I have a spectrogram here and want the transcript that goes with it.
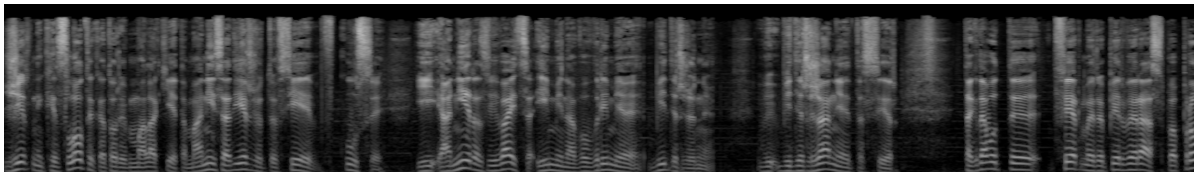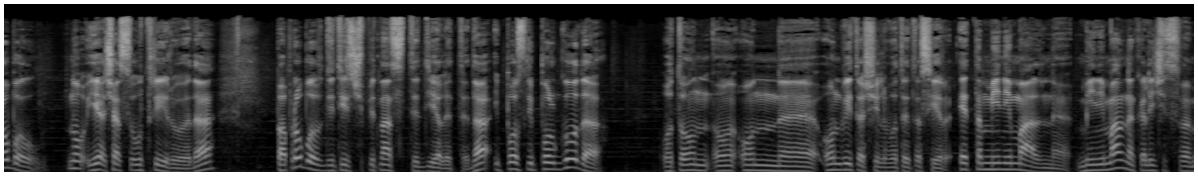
жирные кислоты, которые в молоке, там, они содержат все вкусы, и они развиваются именно во время выдержания, выдержания это сыр. Тогда вот э, фермер первый раз попробовал, ну, я сейчас утрирую, да, попробовал в 2015 делать, да, и после полгода вот он, он, он, э, он вытащил вот это сыр. Это минимальное, минимальное количество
